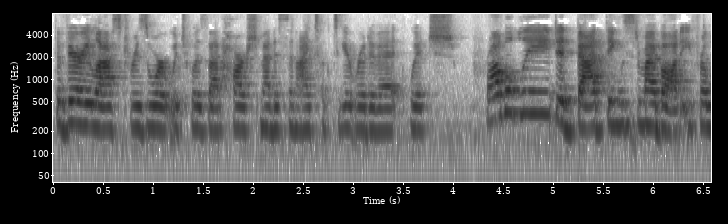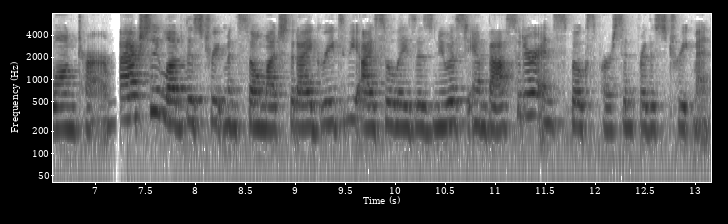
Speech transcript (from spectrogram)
the very last resort, which was that harsh medicine I took to get rid of it, which probably did bad things to my body for long term. I actually loved this treatment so much that I agreed to be Isolaz's newest ambassador and spokesperson for this treatment.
